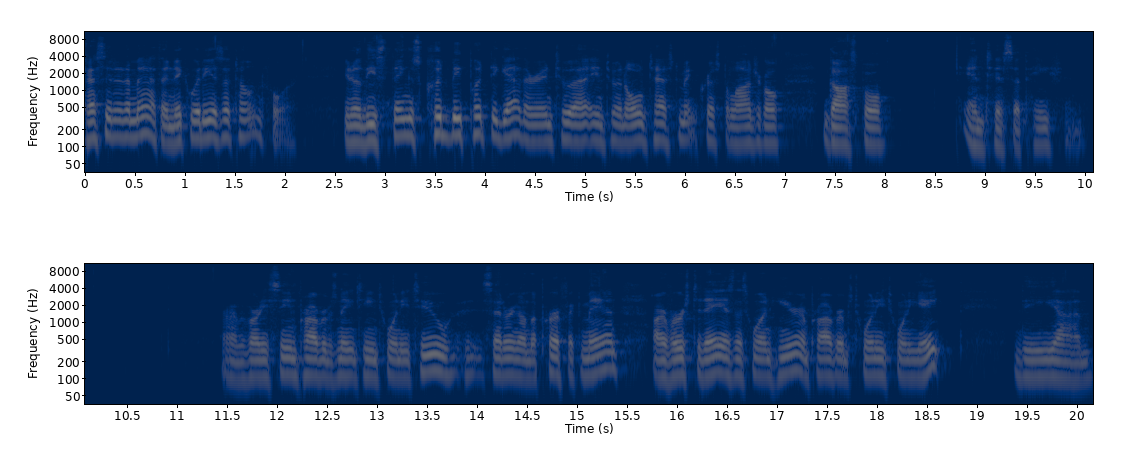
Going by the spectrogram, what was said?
chesed and emet, iniquity is atoned for. You know, these things could be put together into, a, into an Old Testament Christological gospel anticipation. All right, we've already seen Proverbs 19:22 centering on the perfect man. Our verse today is this one here in Proverbs 20:28. the um,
